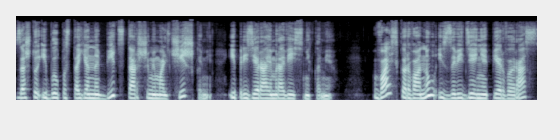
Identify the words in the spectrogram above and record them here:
за что и был постоянно бит старшими мальчишками и презираем ровесниками. Васька рванул из заведения первый раз,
